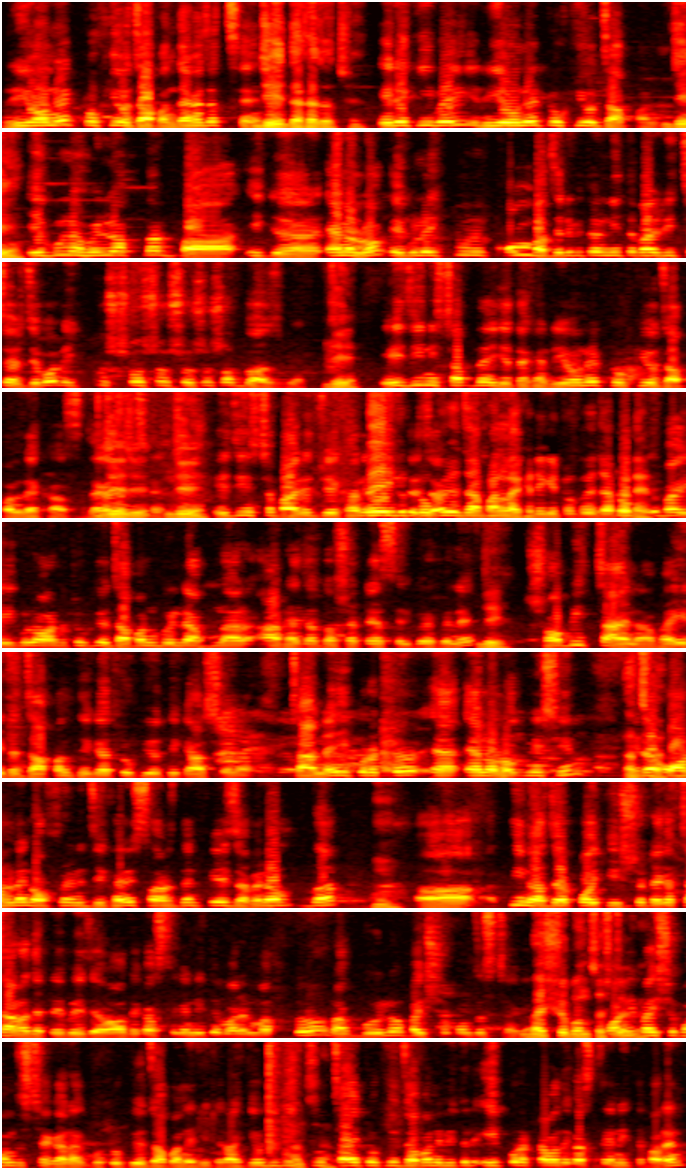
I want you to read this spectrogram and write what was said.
রিওনে টোকিও জাপান দেখা যাচ্ছে? জি দেখা যাচ্ছে। এটা কি ভাই? রিওনে টোকিও জাপান। জি। এগুলো হইল আপনার অ্যানালগ এগুলো একটু কম বাজেটের ভিতরে নিতে পারে রিচার্জেবল একটু শোষ শোষ শব্দ আসবে। জি। এই জিনিসটা আপনি এই যে দেখেন রিওনে টোকিও জাপান লেখা আছে দেখা যাচ্ছে? জি। এই জিনিসটা বাইরে যে এখানে টোকিও জাপান লেখা এটা কি টোকিও জাপানের? ভাই এগুলো টোকিও জাপান বললে আপনার আট হাজার দশ হাজার টাকা সেল করে ফেলে। জি। সবই চায়না ভাই এটা জাপান থেকে টোকিও থেকে আসে না। চায়না এই প্রোডাক্টটা অ্যানালগ মেশিন। এটা অনলাইন অফলাইন যেখানে সার্চ দেন পেয়ে যাবেন আপনার তিন হাজার পঁয়ত্রিশশো টাকা চার হাজার টাকা পেয়ে আমাদের কাছ থেকে নিতে পারেন মাত্র রাখব হলো বাইশশো পঞ্চাশ টাকা। বাইশশো পঞ্চাশ অনলি বাইশশো পঞ্চাশ টাকা রাখব টোকিও জাপানের ভিতরে। আর কেউ যদি একটু চায় টোকিও জাপানের ভিতরে এই প্রোডাক্ট আমাদের কাছ থেকে নিতে পারেন।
